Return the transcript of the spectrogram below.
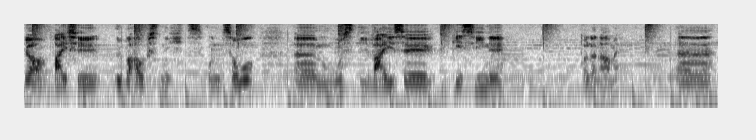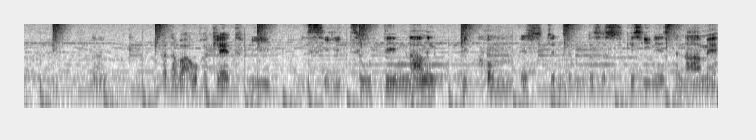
ja, weiß sie überhaupt nichts. Und so äh, muss die weise Gesine, toller Name, äh, wird aber auch erklärt, wie sie zu dem Namen gekommen ist. Denn das ist, Gesine ist der Name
